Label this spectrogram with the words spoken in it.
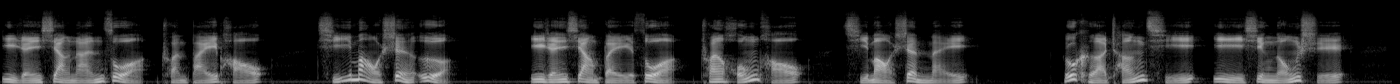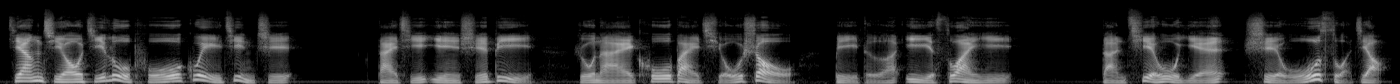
一人向南坐，穿白袍，其貌甚恶；一人向北坐，穿红袍，其貌甚美。如可乘其异性浓时，将酒及鹿仆跪尽之，待其饮食毕，如乃枯拜求寿。必得亦算矣，但切勿言是无所教。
